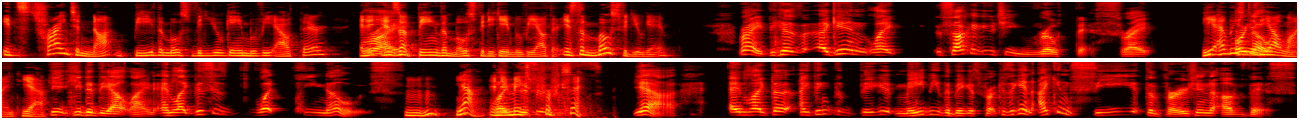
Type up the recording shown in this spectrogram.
it's trying to not be the most video game movie out there, and it ends up being the most video game movie out there. It's the most video game. Right, because again, like Sakaguchi wrote this, right? He at least Or did the outline. Yeah. He he did the outline, and like this is what he knows. hmm Yeah. And it makes perfect is- sense. Yeah. And like the I think the biggest maybe the biggest because again, I can see the version of this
